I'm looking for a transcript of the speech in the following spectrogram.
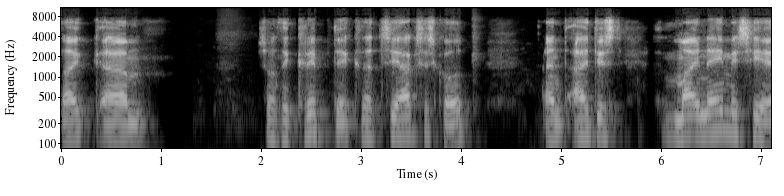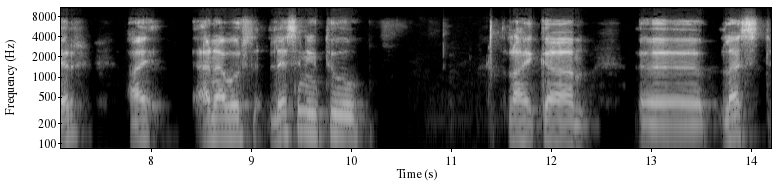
like um, something cryptic. That's the access code, and I just my name is here. I and I was listening to like um, uh, last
